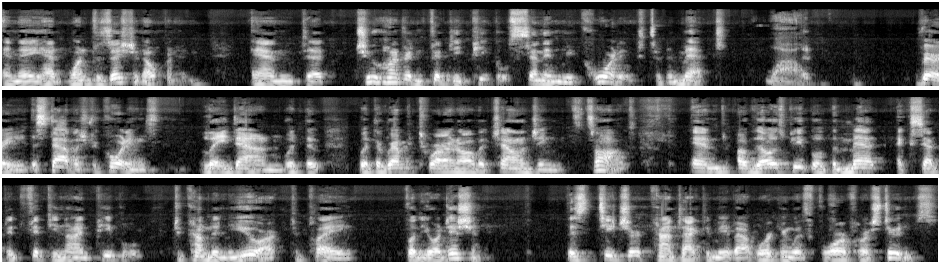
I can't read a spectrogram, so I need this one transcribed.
And they had one position opening, and uh, 250 people sent in recordings to the Met. Wow. Very established recordings laid down with the with the repertoire and all the challenging songs. And of those people, the Met accepted 59 people to come to New York to play for the audition. This teacher contacted me about working with four of her students.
